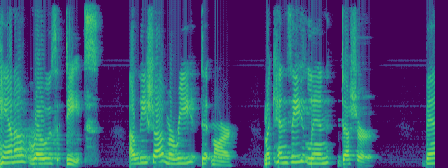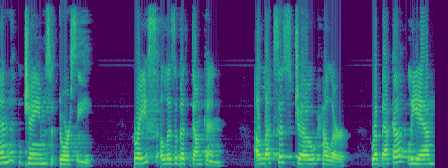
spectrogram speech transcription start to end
Hannah Rose Dietz, Alicia Marie Dittmar, Mackenzie Lynn Dusher, Ben James Dorsey, Grace Elizabeth Duncan, Alexis Joe Heller, Rebecca Leanne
